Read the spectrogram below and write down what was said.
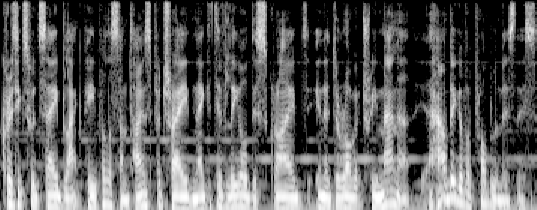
critics would say black people are sometimes portrayed negatively or described in a derogatory manner. How big of a problem is this?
